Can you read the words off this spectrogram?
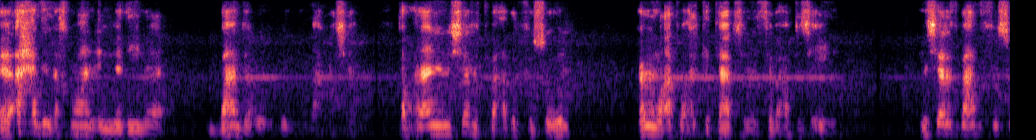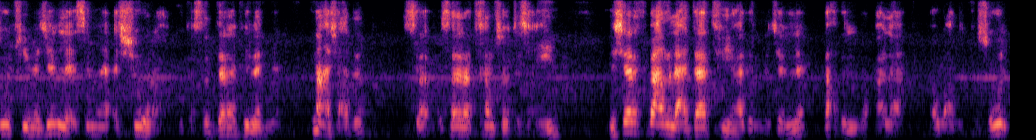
أحد الأخوان الذين بادروا بالمناقشة. طبعا أنا نشرت بعض الفصول قبل ما أطبع الكتاب سنة 97 نشرت بعض الفصول في مجلة اسمها الشورى كنت أصدرها في لندن 12 عدد سنة 95 نشرت بعض الأعداد في هذه المجلة بعض المقالات أو بعض الفصول.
